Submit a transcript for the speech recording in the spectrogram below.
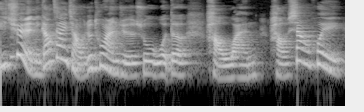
的确，你刚这样一讲，我就突然觉得说，我的好玩好像会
